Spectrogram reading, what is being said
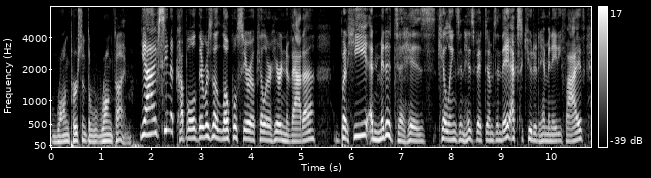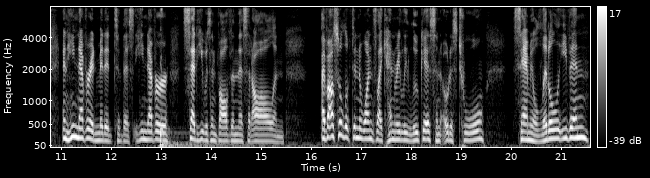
wrong person at the wrong time? Yeah, I've seen a couple. There was a local serial killer here in Nevada, but he admitted to his killings and his victims, and they executed him in 85. And he never admitted to this. He never said he was involved in this at all. And I've also looked into ones like Henry Lee Lucas and Otis Toole, Samuel Little, even.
